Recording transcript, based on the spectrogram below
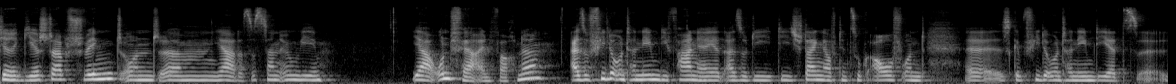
Dirigierstab schwingt und ähm, ja, das ist dann irgendwie ja unfair einfach, ne? Also viele Unternehmen, die fahren ja jetzt, also die, die steigen auf den Zug auf und äh, es gibt viele Unternehmen, die jetzt, äh,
